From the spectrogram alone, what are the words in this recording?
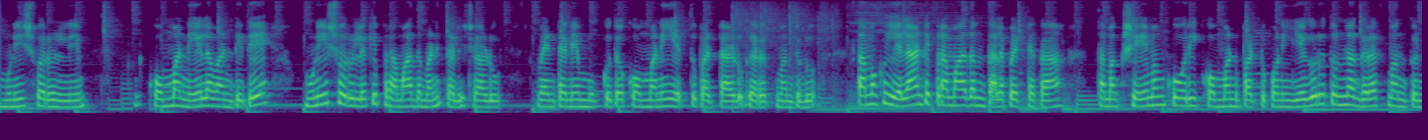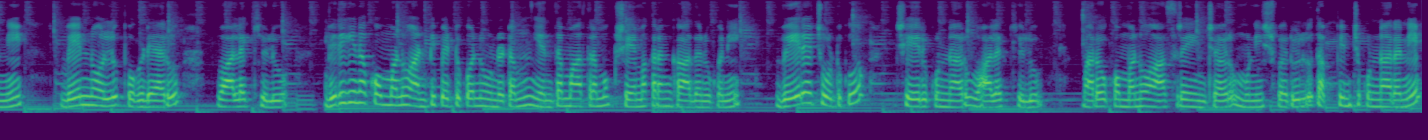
మునీశ్వరుల్ని కొమ్మ నేల వంటితే మునీశ్వరులకి ప్రమాదమని తలిచాడు. వెంటనే ముక్కుతో కొమ్మని ఎత్తుపట్టాడు గరత్మంతుడు. తమకు ఎలాంటి ప్రమాదం తలపెట్టక తమ క్షేమం కోరి కొమ్మను పట్టుకొని ఎగురుతున్న గరత్మంతుణ్ణి వేన్నోళ్ళు పొగిడారు వాలక్యులు. విరిగిన కొమ్మను అంటిపెట్టుకొని ఉండటం ఎంత మాత్రము క్షేమకరం కాదనుకొని వేరే చోటుకు చేరుకున్నారు వాలక్యులు. మరో కొమ్మను ఆశ్రయించారు మునీశ్వరులు. తప్పించుకున్నారని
